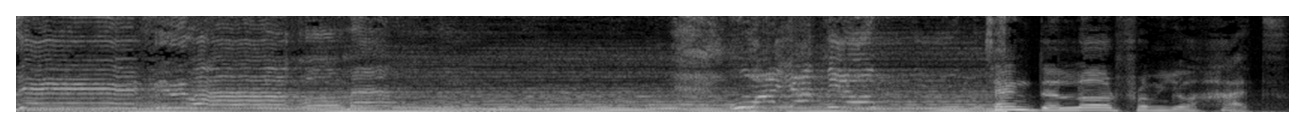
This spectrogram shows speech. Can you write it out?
say, everywhere, come. Why Thank the Lord from your heart.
